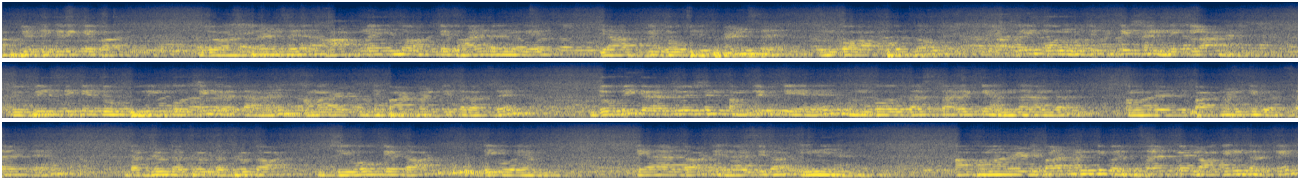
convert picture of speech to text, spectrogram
आपकी डिग्री के बाद जो एस्पिरेंट्स हैं आप नहीं तो आपके भाई रहेंगे या आपकी जो भी फ्रेंड्स हैं उनको आप बोल दो। अभी वो नोटिफिकेशन निकला है यूपीएससी के जो फ्री कोचिंग रहता है हमारे डिपार्टमेंट की तरफ़ से जो भी ग्रेजुएशन कंप्लीट किए हैं उनको 10 तारीख के अंदर अंदर हमारे डिपार्टमेंट की वेबसाइट है www.go.com है। आप हमारे डिपार्टमेंट की वेबसाइट में लॉगिन करके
